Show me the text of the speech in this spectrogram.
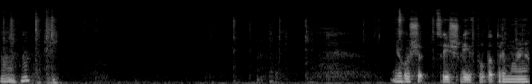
Угу. Його ще цей шлейф тут тримає.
